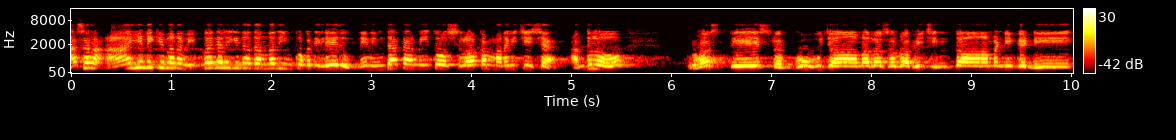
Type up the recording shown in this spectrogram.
అసలు ఆయనకి మనం ఇవ్వగలిగినది అన్నది ఇంకొకటి లేదు. నేను ఇందాక మీతో శ్లోకం మనవి చేశా. అందులో గృహస్థే స్వర్భూజామరసురభి చింతామణి గణే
